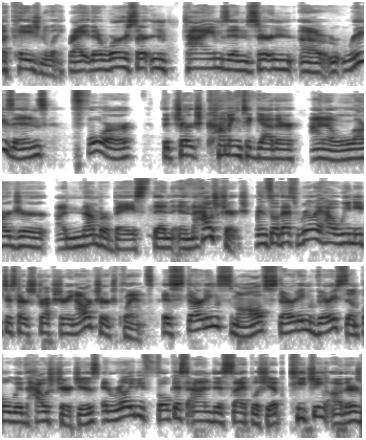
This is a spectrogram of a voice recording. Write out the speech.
occasionally, right? There were certain times and certain uh, reasons for the church coming together on a larger a number base than in the house church. And so that's really how we need to start structuring our church plants is starting small, starting very simple with house churches and really be focused on discipleship, teaching others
